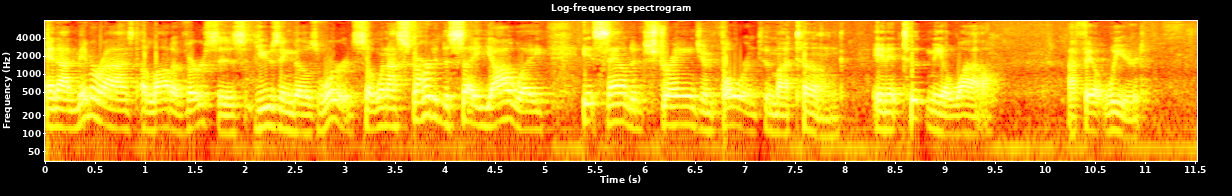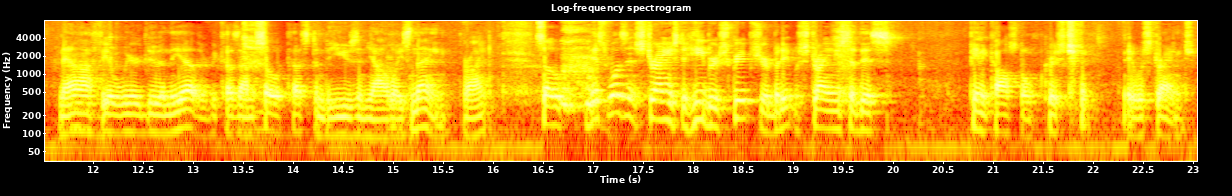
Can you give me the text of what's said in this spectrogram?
and I memorized a lot of verses using those words. So when I started to say Yahweh, it sounded strange and foreign to my tongue, and it took me a while. I felt weird. Now I feel weird doing the other because I'm so accustomed to using Yahweh's name, right? So this wasn't strange to Hebrew scripture, but it was strange to this Pentecostal Christian. It was strange.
